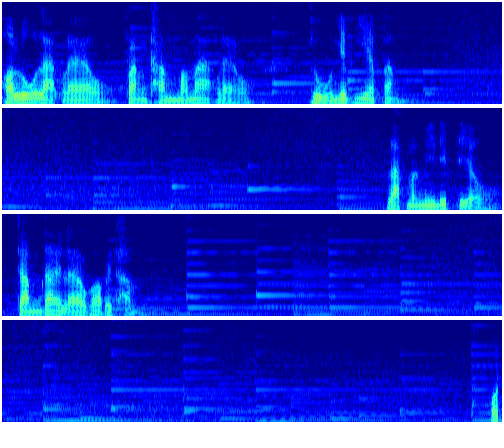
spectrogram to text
พอรู้หลักแล้ว ฟังธรรมมามากแล้ว อยู่เงียบๆบ้าง หลักมันมีนิดเดียวจำได้แล้วก็เอาไปทำ อด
